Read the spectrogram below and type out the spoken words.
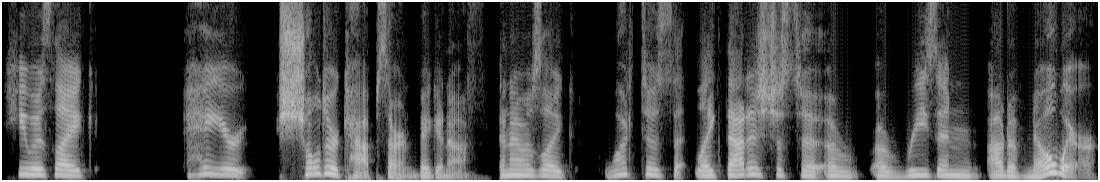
he was like, "Hey, your shoulder caps aren't big enough," and I was like, "What does that like? That is just a a, a reason out of nowhere."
